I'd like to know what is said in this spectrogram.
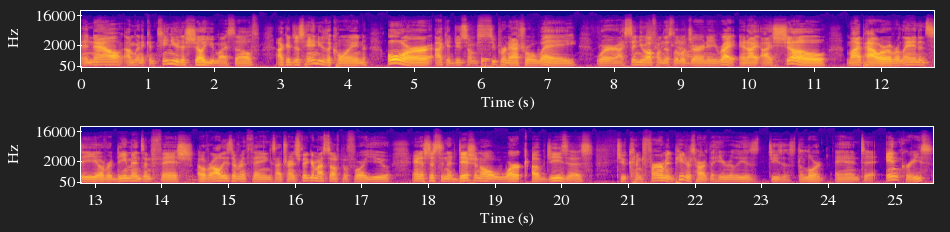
and now I'm going to continue to show you myself. I could just hand you the coin, or I could do some supernatural way where I send you off on this little journey, right? And I, I show my power over land and sea, over demons and fish, over all these different things. I transfigure myself before you, and it's just an additional work of Jesus to confirm in Peter's heart that he really is Jesus, the Lord, and to increase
